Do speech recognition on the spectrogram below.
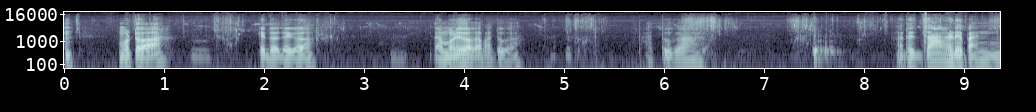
हं, मोठो हा केदो ते का त्यामुळे बघा फातू का? फातू का? अरे जाडे पाणी.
